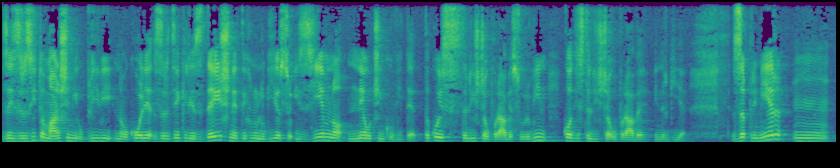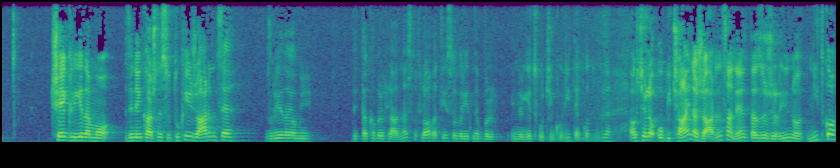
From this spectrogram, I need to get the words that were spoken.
za izrazito manjšimi vplivi na okolje, zaradi tega, ker je zdajšnje tehnologije so izjemno neučinkovite, tako iz stališča uporabe surovin, kot iz stališča uporabe energije. Za primer, um, če gledamo, zdaj ne vem, kakšne so tukaj žarnice, zgledajo mi da je tako bolj hladna svetlova, te so verjetno bolj energetsko učinkovite kot bile. Ampak če je običajna žarnica, ne, ta zažarilno nitko,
